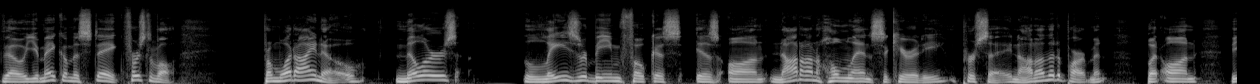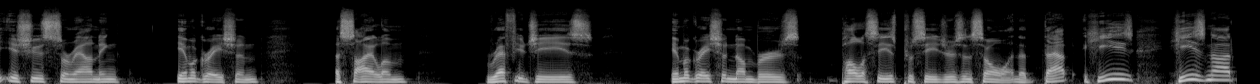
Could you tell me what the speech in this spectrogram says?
though, you make a mistake. First of all, from what I know, Miller's laser beam focus is on not on homeland security per se, not on the department, but on the issues surrounding immigration, asylum, refugees, immigration numbers, policies, procedures, and so on. That that he's he's not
